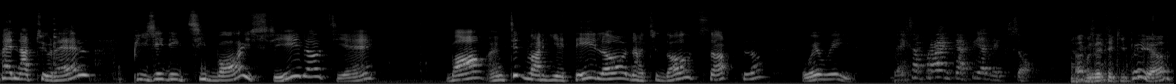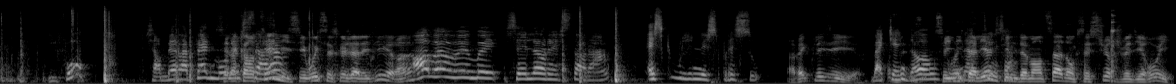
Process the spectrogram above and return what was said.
fait naturel. Puis j'ai des petits bas ici, là, tiens. Bon, une petite variété, là. As-tu d'autres sortes, là? Oui, oui. Ben, ça prend un café avec ça. Ah, vous êtes équipé, hein? Il faut. Ça me rappelle mon C'est la restaurant. cantine ici, oui, c'est ce que j'allais dire, hein? Ah, ben oui, oui, c'est le restaurant. Est-ce que vous voulez un espresso? Avec plaisir. Tiens donc. C'est une on a italienne tout qui ça. me demande ça, donc c'est sûr que je vais dire oui.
